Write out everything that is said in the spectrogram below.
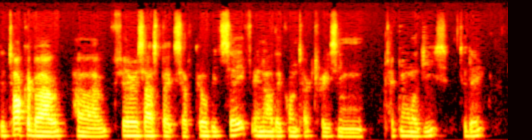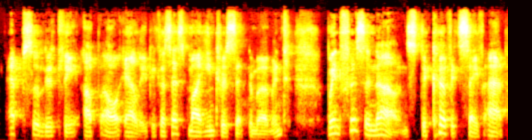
to talk about uh, various aspects of COVID safe and other contact tracing technologies today. Absolutely up our alley because that's my interest at the moment. When first announced, the COVID Safe app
